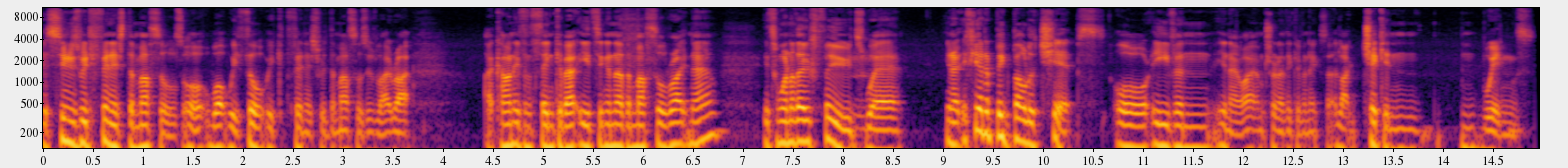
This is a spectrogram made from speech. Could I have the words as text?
as soon as we'd finished the mussels, or what we thought we could finish with the mussels, it was like, right, I can't even think about eating another mussel right now. It's one of those foods where, you know, if you had a big bowl of chips, or even, you know, I'm trying to think of an example, like chicken wings.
